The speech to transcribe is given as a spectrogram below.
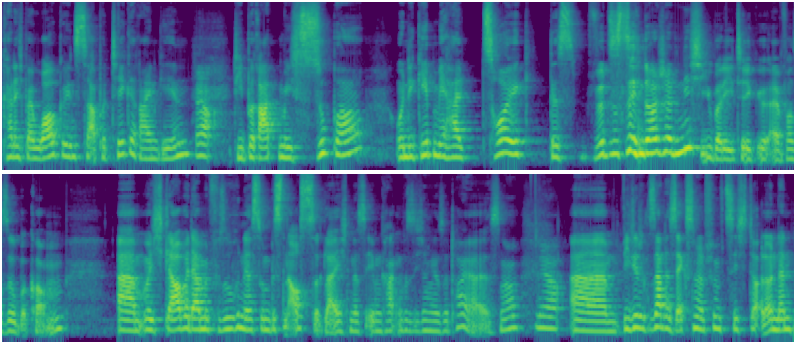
kann ich bei Walgreens zur Apotheke reingehen. Ja. Die beraten mich super und die geben mir halt Zeug, das würdest du in Deutschland nicht über die Theke einfach so bekommen. Ähm, und ich glaube, damit versuchen wir es so ein bisschen auszugleichen, dass eben Krankenversicherung ja so teuer ist. Ne? Ja. Ähm, wie du gesagt hast, 650 Dollar. Und dann,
